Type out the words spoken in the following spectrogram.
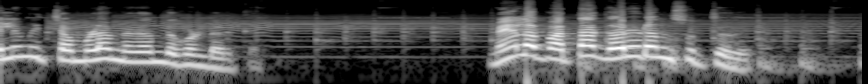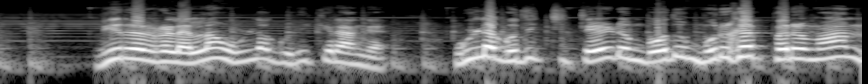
எலுமிச்சம்பளம் மிதந்து கொண்டு இருக்கு மேல பார்த்தா கருடன் சுத்துது. வீரர்கள் எல்லாம் உள்ள குதிக்கிறாங்க. உள்ள குதிச்சு தேடும் போது முருகப்பெருமான்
